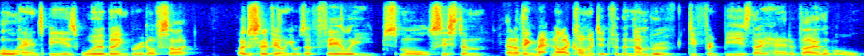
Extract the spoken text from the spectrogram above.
all hands beers were being brewed off site. I just had a feeling it was a fairly small system, and I think Matt and I commented for the number of different beers they had available,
